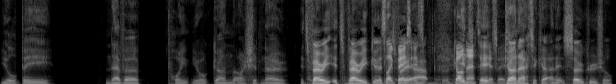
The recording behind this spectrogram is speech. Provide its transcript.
you'll be never point your gun." I should know. It's very, it's very good. It's like very basic, it's gun it's, etiquette. It's basically. gun etiquette, and it's so crucial.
